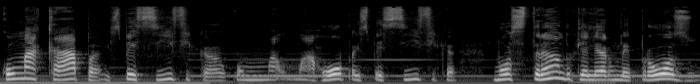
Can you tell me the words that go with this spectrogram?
com uma capa específica, com uma, uma roupa específica, mostrando que ele era um leproso.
